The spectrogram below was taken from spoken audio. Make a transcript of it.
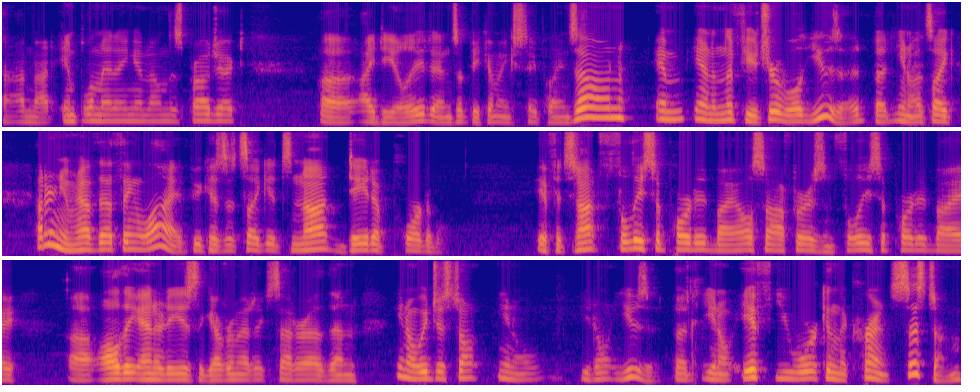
Not- I'm not implementing it on this project. Uh, ideally, it ends up becoming state plane zone, and, in the future we'll use it. But you know, it's like I don't even have that thing live because it's like it's not data portable. If it's not fully supported by all softwares and fully supported by uh, all the entities, the government, et cetera, then you know we just don't you know you don't use it. But you know if you work in the current system,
